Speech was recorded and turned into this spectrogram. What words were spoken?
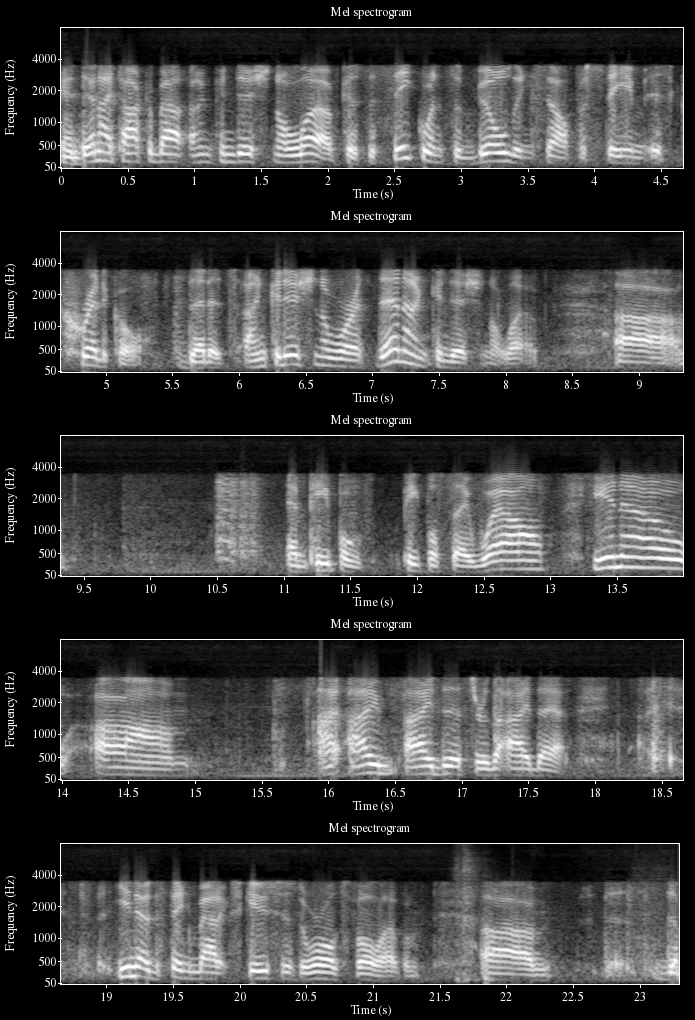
And then I talk about unconditional love because the sequence of building self esteem is critical. That it's unconditional worth, then unconditional love. Uh, and people people say, well, you know, um, I, I I this or the I that you know the thing about excuses, the world's full of them. Um, the, the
